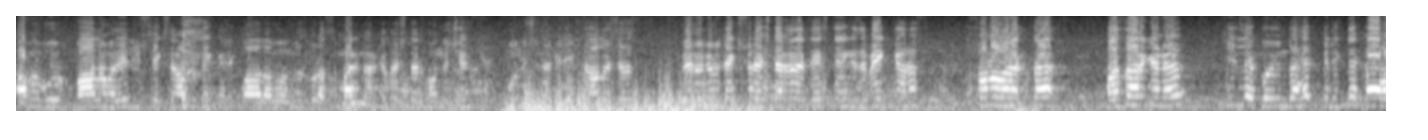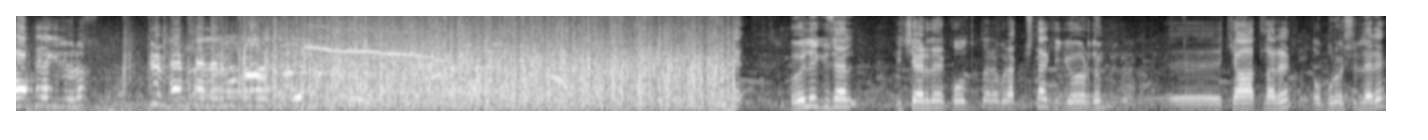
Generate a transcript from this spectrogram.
Ama bu bağlama değil, 186 teknelik bağlama olmaz. Burası marina arkadaşlar. Onun için bunun için de bir imza alacağız. Ve önümüzdeki süreçlerde de desteğinizi bekliyoruz. Son olarak da pazar günü Kille Koyun'da hep birlikte kahvaltıya gidiyoruz. Tüm hemşerilerimiz davetlidir. Öyle güzel içeride koltuklara bırakmışlar ki gördüm Kağıtları, o broşürleri.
